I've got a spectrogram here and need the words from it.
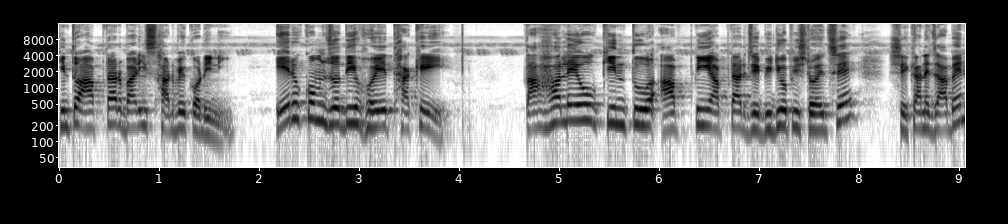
কিন্তু আপনার বাড়ি সার্ভে করেনি, এরকম যদি হয়ে থাকে, তাহলেও কিন্তু আপনি আপনার যে ভিডিও পিস রয়েছে, সেখানে যাবেন,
